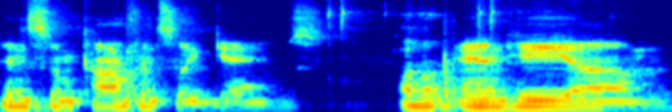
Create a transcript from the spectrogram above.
in some conference league games Uh-huh. and he um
